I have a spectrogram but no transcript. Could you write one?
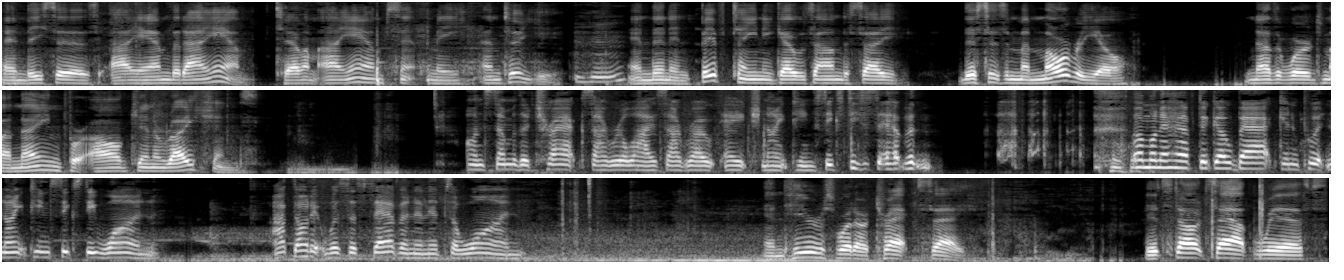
And he says, I am that I am. Tell them I am sent me unto you. Mm-hmm. And then in 15, he goes on to say, This is a memorial. In other words, my name for all generations. On some of the tracks, I realized I wrote H 1967. I'm going to have to go back and put 1961. I thought it was a seven and it's a one. And here's what our tracks say. It starts out with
